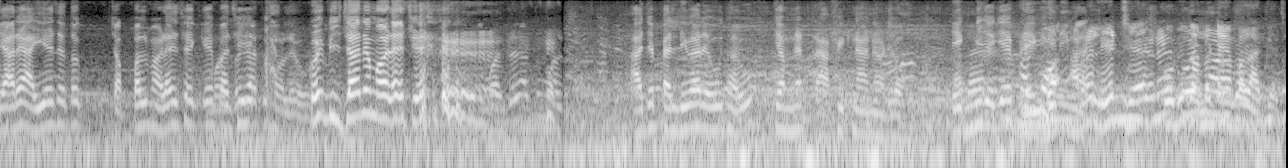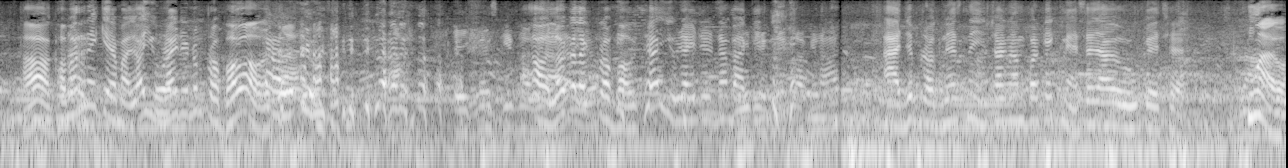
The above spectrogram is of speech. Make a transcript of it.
ત્યારે આવીએ છે તો ચપ્પલ મળે છે કે પછી કોઈ બીજાને મળે છે? આજે પહેલી વાર એવું થયું કે અમને ટ્રાફિક ના નડ્યો. એક બી જગ્યાએ બ્રેક બી નહીં આપણે લેટ છે તો બી તમને ટાઈમ પર લાગે છે. હા ખબર નહીં કેમ આ યુનાઇટેડ નો પ્રભાવ આવે છે. અલગ અલગ પ્રભાવ છે યુનાઇટેડ ના બાકી. આજે પ્રજ્ઞેશ ને ઇન્સ્ટાગ્રામ પર કંઈક મેસેજ આવ્યો એવું કે છે. શું આવ્યો?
